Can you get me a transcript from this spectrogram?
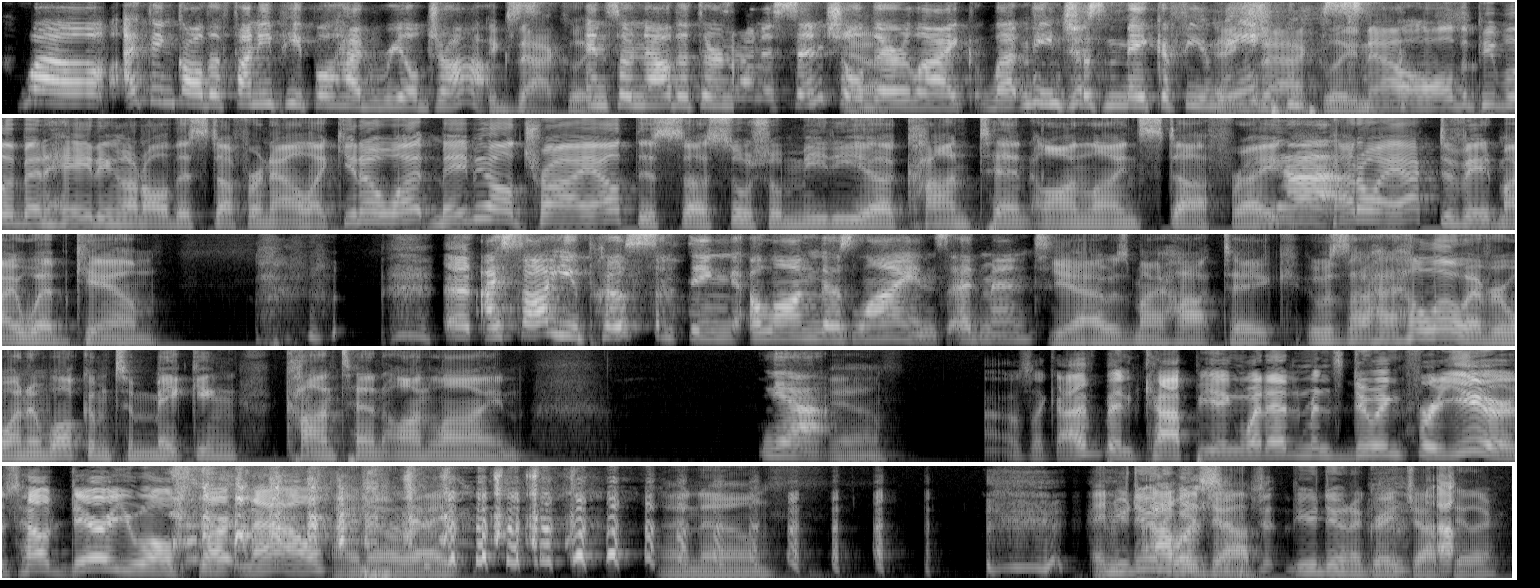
well, I think all the funny people had real jobs. Exactly. And so now that they're non-essential, Yeah. they're like, let me just make a few memes. Exactly. Now, all the people that have been hating on all this stuff are now like, you know what? Maybe I'll try out this uh, social media content online stuff, right? Yeah. How do I activate my webcam? I saw you post something along those lines, Edmund. Yeah, it was my hot take. It was uh, hello, everyone, and welcome to making content online. Yeah. Yeah, I was like, I've been copying what Edmund's doing for years. How dare you all start now? I know, right? I know. And you're doing a good job. j- You're doing a great job, Taylor.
